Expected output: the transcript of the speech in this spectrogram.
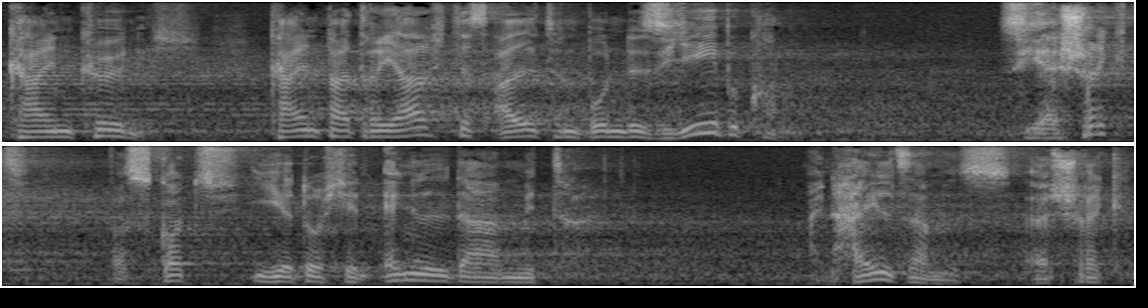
kein König, kein Patriarch des alten Bundes je bekommen. Sie erschreckt was Gott ihr durch den Engel da mitteilt. Ein heilsames Erschrecken.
